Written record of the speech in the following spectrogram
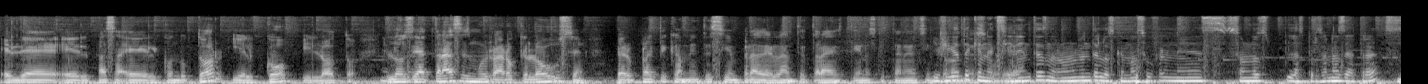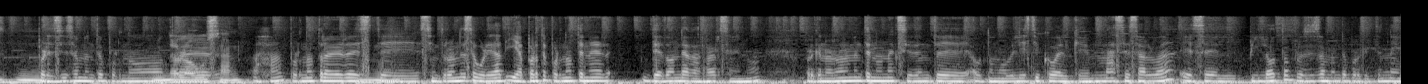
el de el, pasa, el conductor y el copiloto. Los de atrás es muy raro que lo usen, pero prácticamente siempre adelante traes, tienes que tener el cinturón. Y fíjate que en accidentes normalmente los que más sufren es son los las personas de atrás, precisamente por no no lo usan. Ajá, por no traer este cinturón de seguridad y aparte por no tener de dónde agarrarse, ¿no? Porque normalmente en un accidente automovilístico el que más se salva es el piloto, precisamente porque tiene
